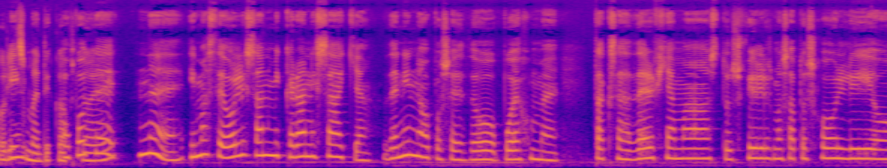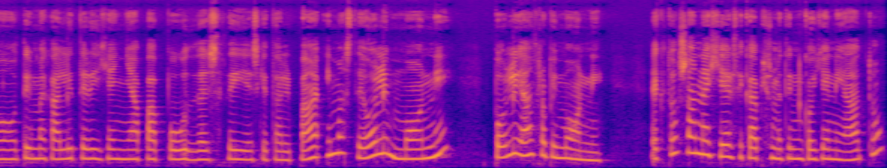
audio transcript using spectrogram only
Πολύ Ε, σημαντικό Οπότε, αυτό, ε. ναι, είμαστε όλοι σαν μικρά νησάκια. Δεν είναι όπως εδώ που έχουμε τα ξαδέρφια μας, τους φίλους μας από το σχολείο, τη μεγαλύτερη γενιά παππούδες, θείες κτλ. Είμαστε όλοι μόνοι, πολλοί άνθρωποι μόνοι. Εκτός αν έχει έρθει κάποιος με την οικογένειά του,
